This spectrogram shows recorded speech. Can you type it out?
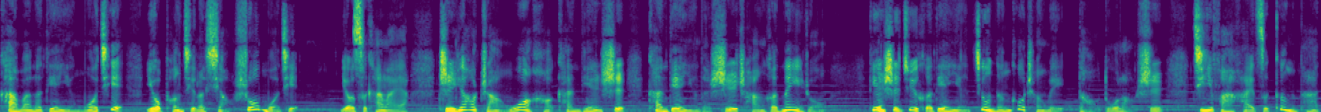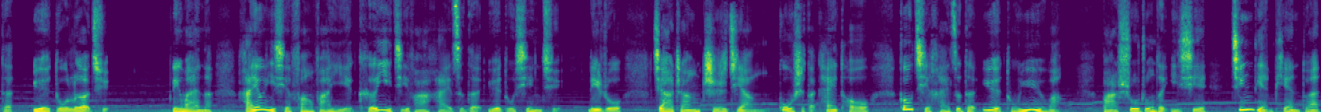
看完了电影《魔戒》，又捧起了小说《魔戒》。由此看来呀，只要掌握好看电视、看电影的时长和内容，电视剧和电影就能够成为导读老师，激发孩子更大的阅读乐趣。另外呢，还有一些方法也可以激发孩子的阅读兴趣，例如家长只讲故事的开头，勾起孩子的阅读欲望；把书中的一些经典片段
